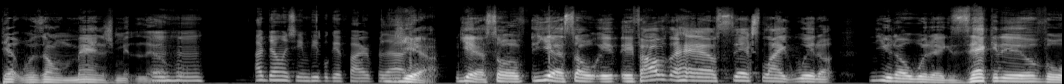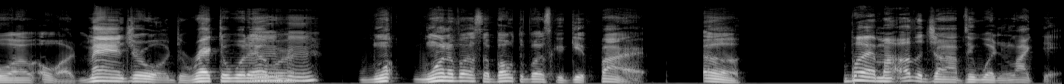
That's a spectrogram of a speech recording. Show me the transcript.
that was on management level. Mm-hmm. I've definitely seen people get fired for that. Yeah, yeah. So if, yeah, so if, if I was to have sex like with a you know with an executive or or a manager or a director, whatever, Mhm. one one of us or both of us could get fired. Uh, but my other jobs, it wasn't like that.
